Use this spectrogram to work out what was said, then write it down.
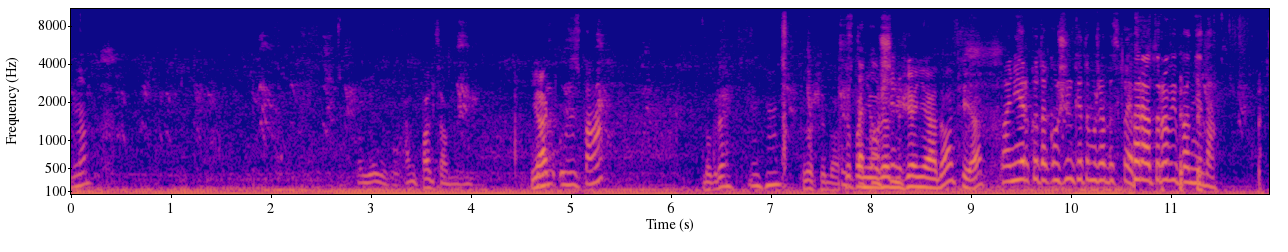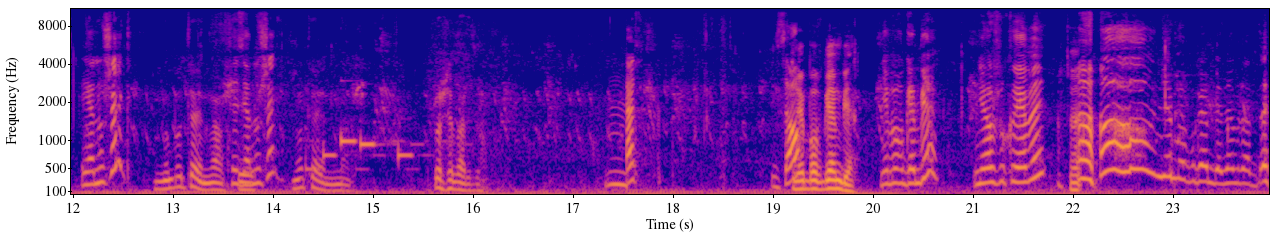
No. O Jezu, pan palca mówi. Jak? Użyć pana? Dobre? Mhm. Proszę bardzo. Już To pani taką szyn- jadła, czy ja? Panie Jarko, taką szynkę to może bez sklepu. Operatorowi pan nie da. Januszek? No bo ten nasz. To jest Januszek? No ten nasz. Proszę bardzo. Tak? I co? Niebo w gębie. Niebo w gębie? Nie oszukujemy? Niebo w gębie, naprawdę.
